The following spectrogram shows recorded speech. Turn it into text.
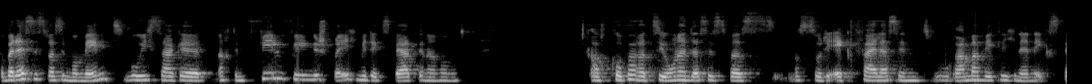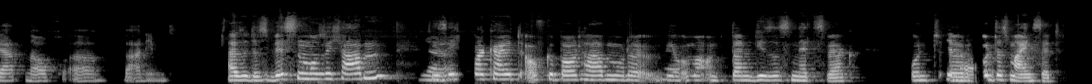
Aber das ist was im Moment, wo ich sage, nach den vielen, vielen Gesprächen mit Expertinnen und auch Kooperationen, das ist was, was so die Eckpfeiler sind, woran man wirklich einen Experten auch äh, wahrnimmt. Also das Wissen muss ich haben, ja. die Sichtbarkeit aufgebaut haben oder wie auch immer und dann dieses Netzwerk und, genau. äh, und das Mindset.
